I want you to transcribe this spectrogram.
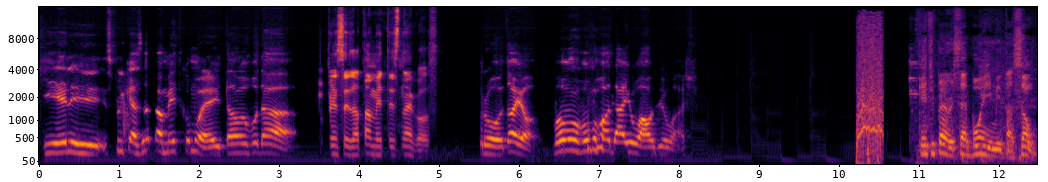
que ele explica exatamente como é. Então eu vou dar. Eu pensei exatamente nesse negócio. Pronto, aí ó. Vamos, vamos rodar aí o áudio, eu acho. Katy Perry, você é boa em imitação?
